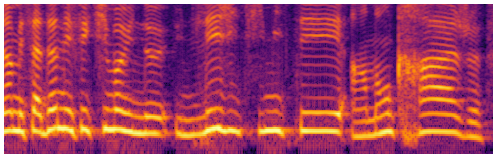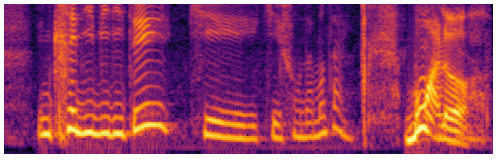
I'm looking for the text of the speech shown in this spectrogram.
Non, mais ça donne effectivement une, une légitimité, un ancrage, une crédibilité qui est, qui est fondamentale. Bon alors,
